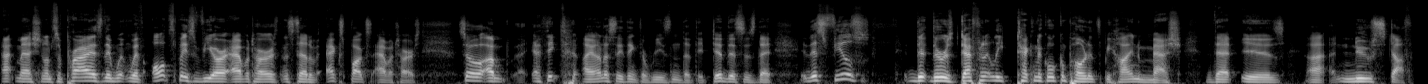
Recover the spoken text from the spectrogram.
App Mesh, and I'm surprised they went with AltSpace VR avatars instead of Xbox avatars. So um, I think, I honestly think the reason that they did this is that this feels th- there is definitely technical components behind mesh that is uh, new stuff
